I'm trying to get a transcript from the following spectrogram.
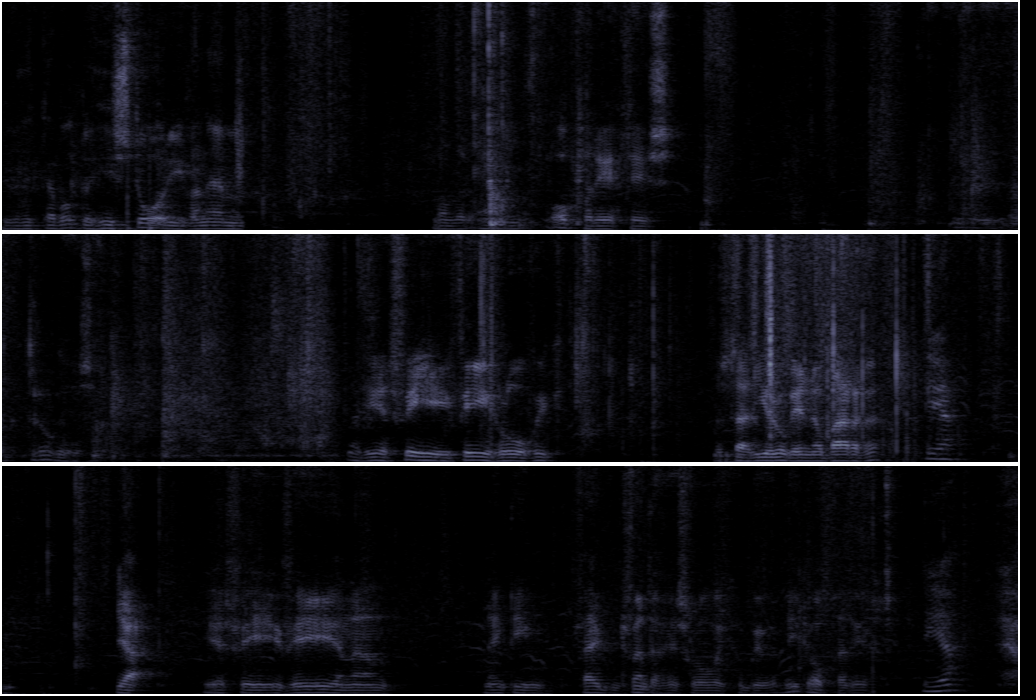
Ik heb ook de historie van hem, wanneer hem opgericht is. Betrokken is. Maar die is VV geloof ik. Dat staat hier ook in de. Ja. Ja, eerst VEV en dan 1925 is geloof ik gebeurd, niet opgericht. Ja? Ja.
